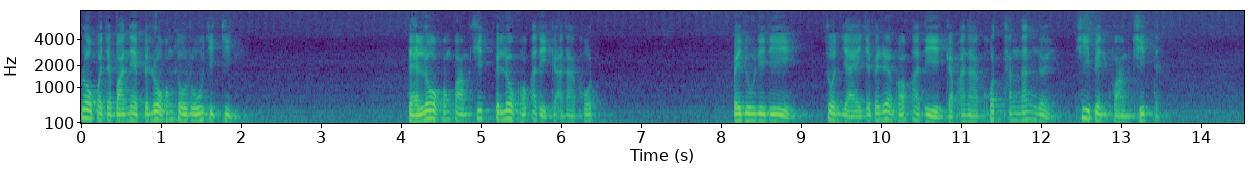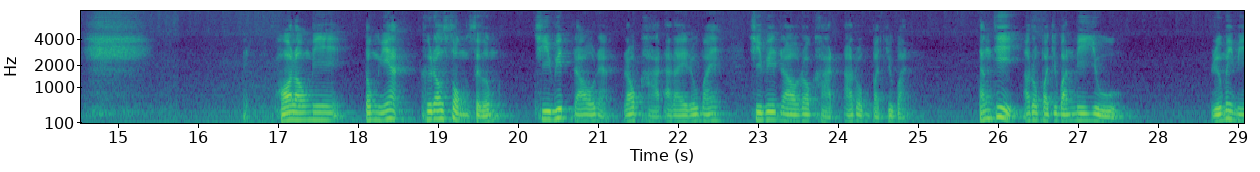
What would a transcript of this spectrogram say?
โลกปัจจุบันเนี่ยเป็นโลกของตัวรู้จริง ๆ แต่โลกของความคิดเป็นโลกของอดีตกับอนาคต ไปดูดีๆ ส่วนใหญ่จะเป็นเรื่องของอดีตกับอนาคตทั้งนั้นเลย ที่เป็นความคิด พอเรามีตรงเนี้ยคือเราส่งเสริมชีวิตเราเนี่ยเราขาดอะไรรู้ไหมชีวิตเราเราขาดอารมณ์ปัจจุบัน ทั้งที่อารมณ์ปัจจุบันมีอยู่ หรือไม่มี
